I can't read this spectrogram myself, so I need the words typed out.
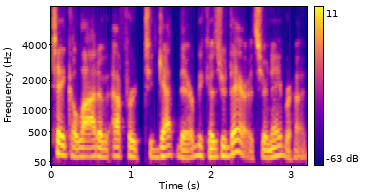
take a lot of effort to get there because you're there. It's your neighborhood.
